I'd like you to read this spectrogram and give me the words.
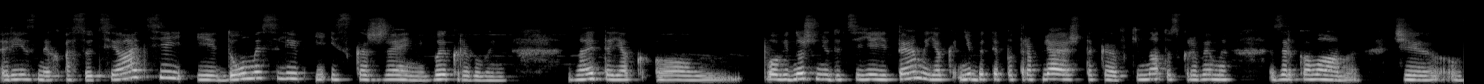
різних асоціацій, і домислів, і іскажень, викривлень. Знаєте, як ем, по відношенню до цієї теми, як ніби ти потрапляєш таке в кімнату з кривими зеркалами, чи в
